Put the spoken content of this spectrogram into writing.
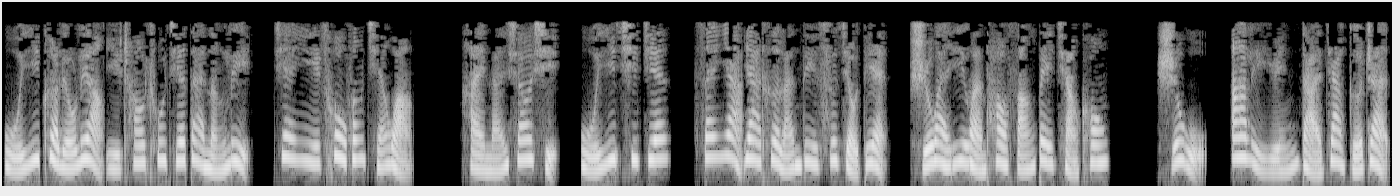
五一客流量已超出接待能力，建议错峰前往。海南消息，五一期间，三亚亚特兰蒂斯酒店十万一晚套房被抢空。十五。阿里云打价格战，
